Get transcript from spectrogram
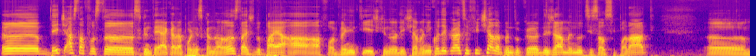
Uh, deci asta a fost uh, scânteia care a pornit scandalul ăsta și după aia a, a venit THQ Nordic și a venit cu o declarație oficială pentru că deja menuții s-au supărat. Uh,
